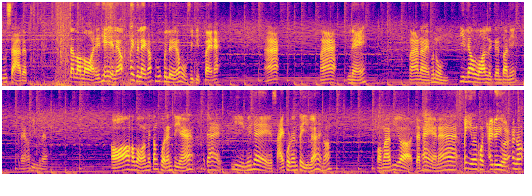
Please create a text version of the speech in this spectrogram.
อุตส่าห์แบบ จะหล่อๆเท่ๆแล้วไม่เป็นไรครับทุบไปเลยครับผมฟินิชไปนะ อะมาอยู่ไหน มาหน่อยพ่อหนุ่มพี่เล่าร้อนเหลือเกินตอนนี้อะไรครับพี่เป็นอะไรอ๋อเขาบอกว่าไม่ต้องกดอันตีนะก็ได้พี่ไม่ใช่สายกดอันตีอยู่แล้วเนาะขอกมาพี่ก็จัดให้นะไม่เป็นคนใจดีอยู่แล้วเนาะ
